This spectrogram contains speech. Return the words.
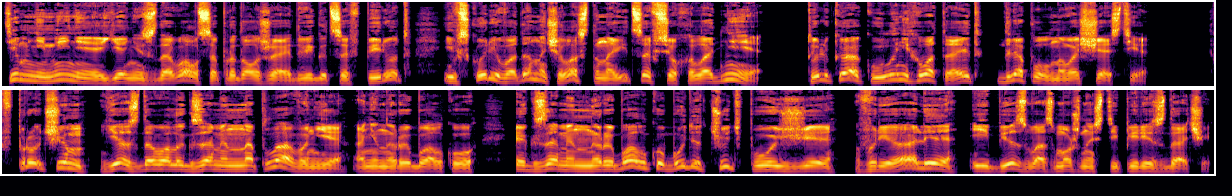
Тем не менее, я не сдавался, продолжая двигаться вперед, и вскоре вода начала становиться все холоднее. Только акулы не хватает для полного счастья. Впрочем, я сдавал экзамен на плавание, а не на рыбалку. Экзамен на рыбалку будет чуть позже, в реале и без возможности пересдачи.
